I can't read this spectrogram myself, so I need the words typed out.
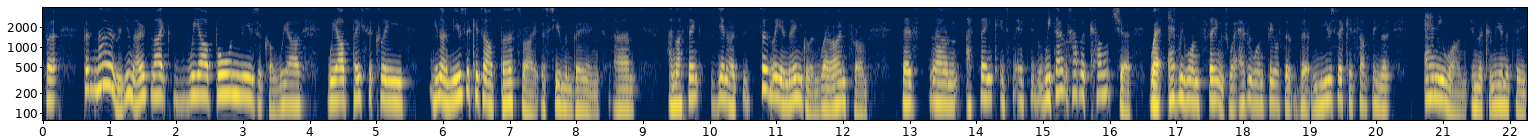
but, but no, you know, like we are born musical. We are, we are basically, you know, music is our birthright as human beings. Um, and I think, you know, certainly in England, where I'm from, there's, um, I think it's, it, we don't have a culture where everyone sings, where everyone feels that, that music is something that anyone in the community,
